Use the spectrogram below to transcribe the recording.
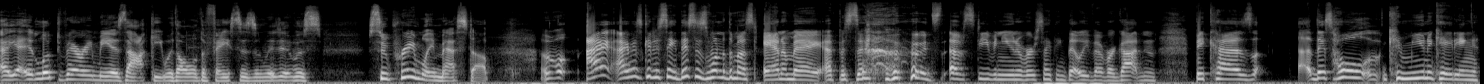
I it looked very Miyazaki with all of the faces and it, it was supremely messed up. Well, I, I was going to say this is one of the most anime episodes of Steven Universe I think that we've ever gotten because uh, this whole communicating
